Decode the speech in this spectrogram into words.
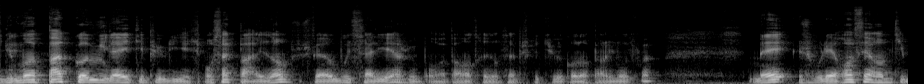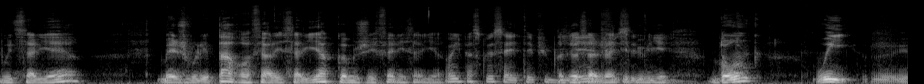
Du moins pas comme il a été publié. C'est pour ça que par exemple, je fais un bout de salière, je, on va pas rentrer dans ça puisque tu veux qu'on en parle une autre fois, mais je voulais refaire un petit bout de salière, mais je voulais pas refaire les salières comme j'ai fait les salières. Oui, parce que ça a été publié. Parce que ça a déjà été publié. Donc, oui, euh,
